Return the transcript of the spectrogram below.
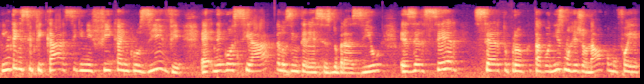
Intensificar significa, inclusive, é, negociar pelos interesses do Brasil, exercer certo protagonismo regional, como foi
